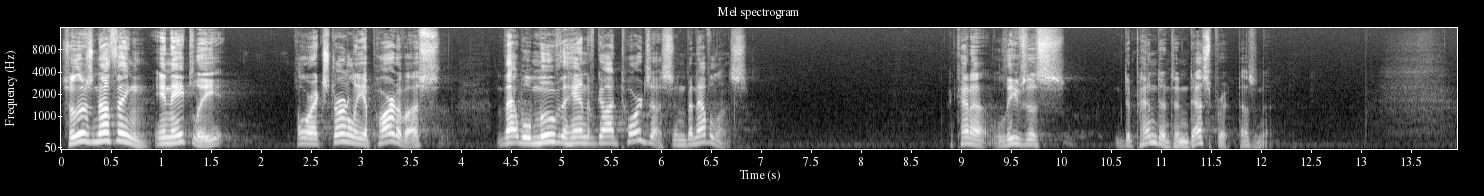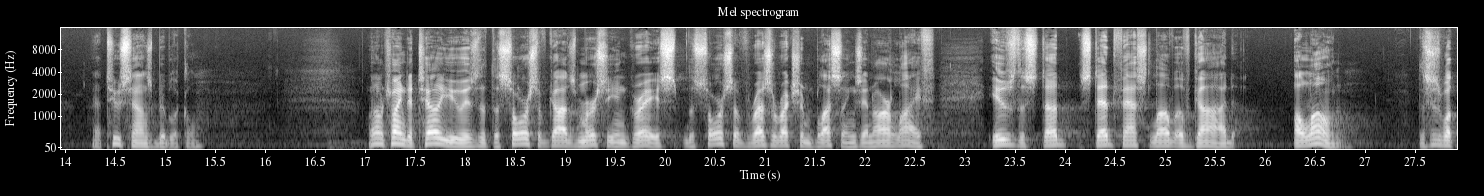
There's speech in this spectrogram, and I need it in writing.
So there's nothing innately or externally a part of us that will move the hand of God towards us in benevolence. It kind of leaves us dependent and desperate, doesn't it? That too sounds biblical. What I'm trying to tell you is that the source of God's mercy and grace, the source of resurrection blessings in our life, is the stud, steadfast love of God alone. This is what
